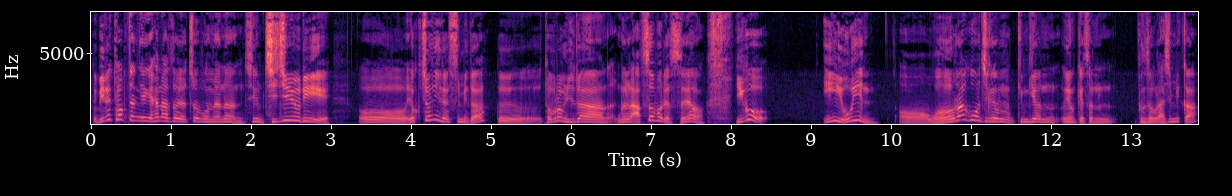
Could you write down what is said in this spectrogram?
그 미래통합당 얘기 하나 더 여쭤보면은 지금 지지율이 어, 역전이 됐습니다. 그 더불어민주당을 앞서 버렸어요. 이거 이 요인 어, 뭐라고 지금 김기현 의원께서는 분석을 하십니까?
